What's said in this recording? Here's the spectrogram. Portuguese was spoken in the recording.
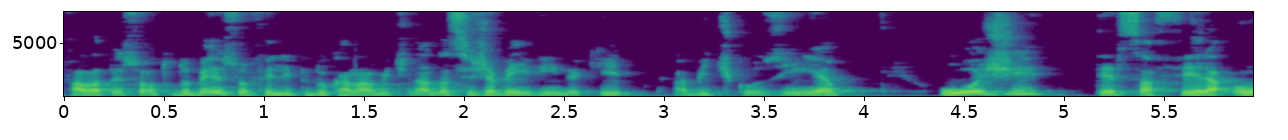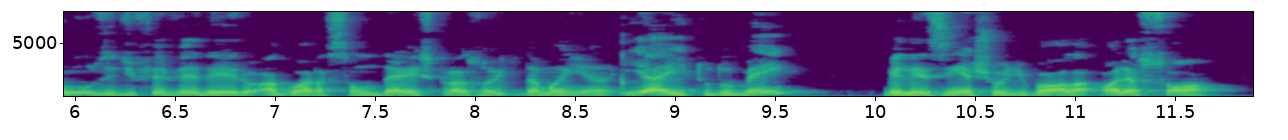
Fala pessoal, tudo bem? Eu sou o Felipe do canal Bitnada, seja bem-vindo aqui à Bitcozinha. Hoje, terça-feira, 11 de fevereiro, agora são 10 para as 8 da manhã. E aí, tudo bem? Belezinha, show de bola? Olha só,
